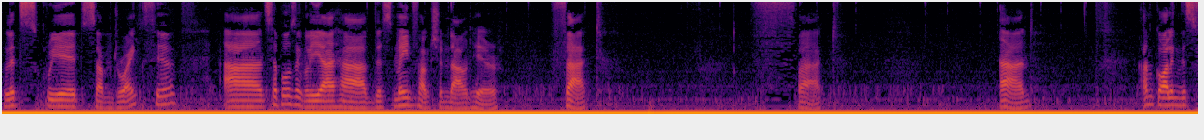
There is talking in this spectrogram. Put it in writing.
let's create some drawings here and supposedly I have this main function down here. Fact. Fact. And I'm calling this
